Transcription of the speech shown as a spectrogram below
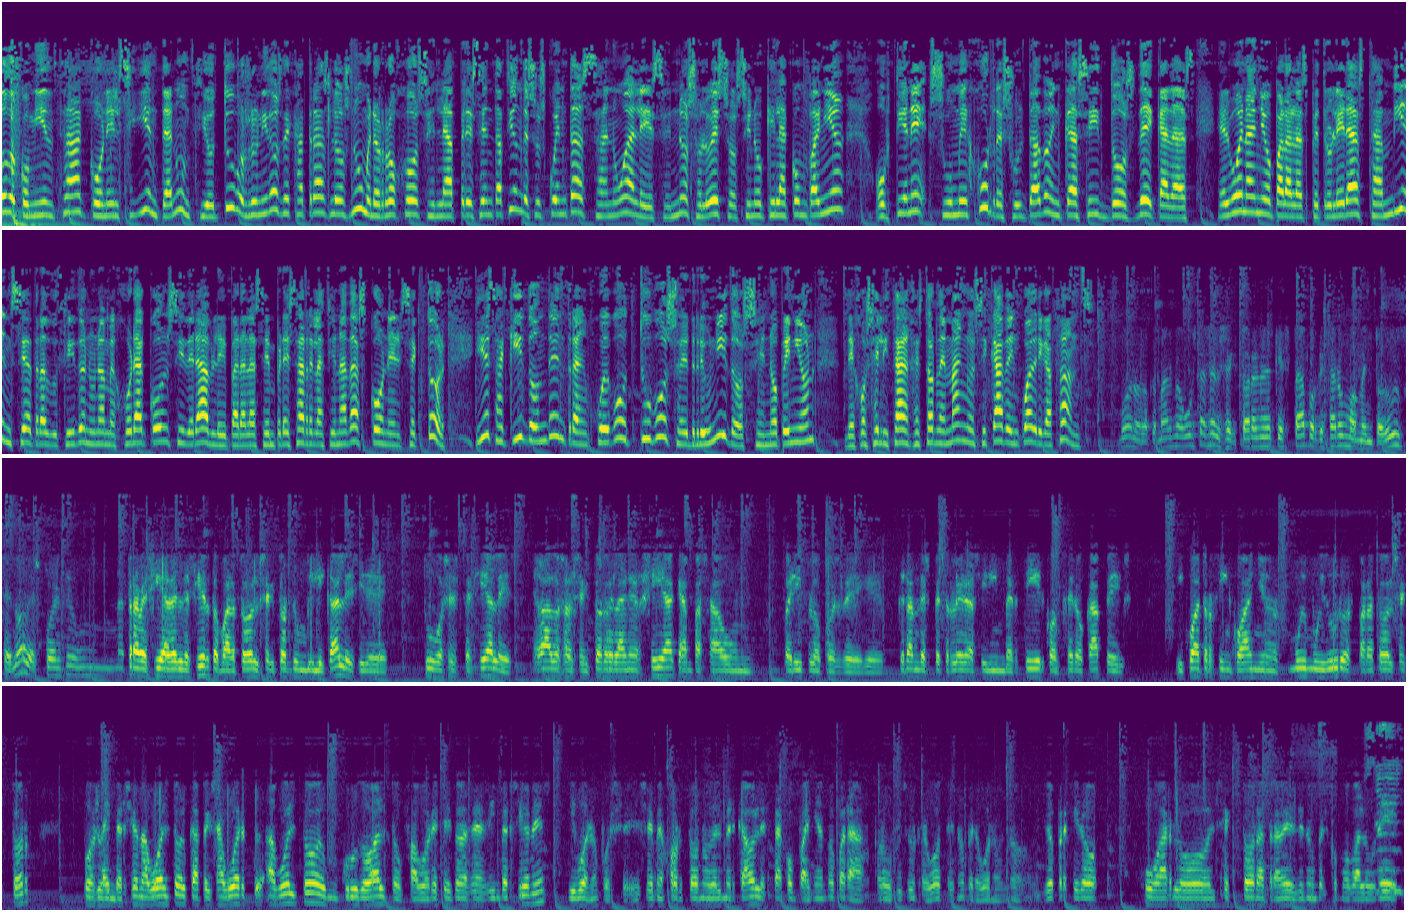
Todo comienza con el siguiente anuncio. Tubos Reunidos deja atrás los números rojos en la presentación de sus cuentas anuales. No solo eso, sino que la compañía obtiene su mejor resultado en casi dos décadas. El buen año para las petroleras también se ha traducido en una mejora considerable para las empresas relacionadas con el sector. Y es aquí donde entra en juego Tubos Reunidos, en opinión de José Lizán, gestor de Magnus y Cabe en Cuadriga Funds. Bueno, lo que más me gusta es el sector en el que está, porque está en un momento dulce, ¿no? Después de una travesía del desierto para todo el sector de umbilicales y de tubos especiales llegados al sector de la energía, que han pasado un periplo pues de grandes petroleras sin invertir, con cero capex y cuatro o cinco años muy, muy duros para todo el sector, pues la inversión ha vuelto, el CAPEX ha vuelto, ha vuelto, un crudo alto favorece todas esas inversiones y bueno, pues ese mejor tono del mercado le está acompañando para producirse un rebote, ¿no? Pero bueno, no, yo prefiero jugarlo el sector a través de nombres como Valure.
